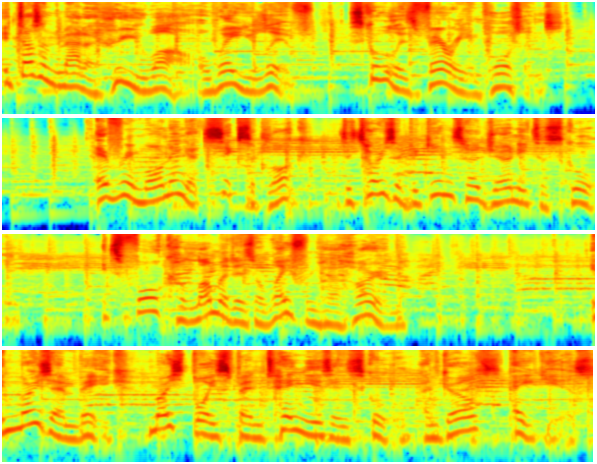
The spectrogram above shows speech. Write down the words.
It doesn't matter who you are or where you live, school is very important. Every morning at 6 o'clock, Ditosa begins her journey to school. It's four kilometres away from her home. In Mozambique, most boys spend 10 years in school and girls 8 years.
